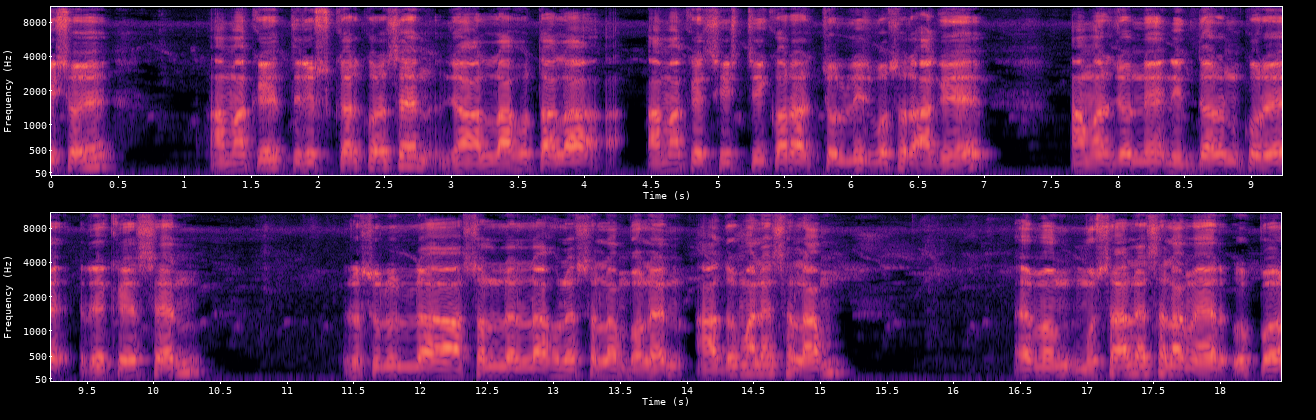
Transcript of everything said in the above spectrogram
বিষয়ে আমাকে তিরস্কার করেছেন যা আল্লাহ তালা আমাকে সৃষ্টি করার চল্লিশ বছর আগে আমার জন্যে নির্ধারণ করে রেখেছেন? রসুলুল্লাহ সাল্লাহ সাল্লাম বলেন, আদম আলাহ সাল্লাম এবং মুসা আলাহ সাল্লামের উপর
